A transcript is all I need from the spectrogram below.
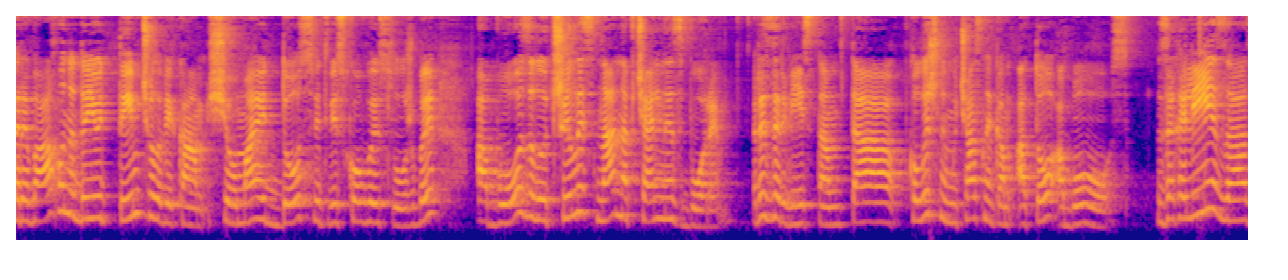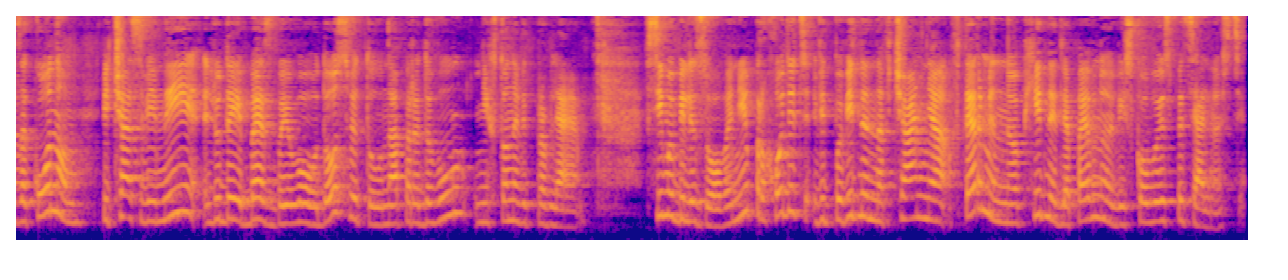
Перевагу надають тим чоловікам, що мають досвід військової служби або залучились на навчальні збори, резервістам та колишнім учасникам АТО або ООС. Взагалі, за законом, під час війни людей без бойового досвіду на передову ніхто не відправляє. Всі мобілізовані проходять відповідне навчання в термін, необхідний для певної військової спеціальності.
